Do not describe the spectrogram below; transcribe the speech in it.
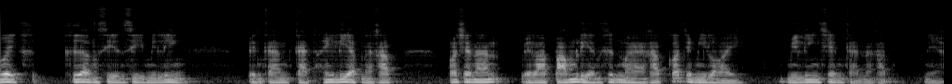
ด้วยเครื่อง CNC milling เป็นการกัดให้เรียบนะครับ เพราะฉะนั้นเวลาปั๊มเหรียญขึ้นมาครับ ก็จะมีรอย milling เช่นกันนะครับ เนี่ย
